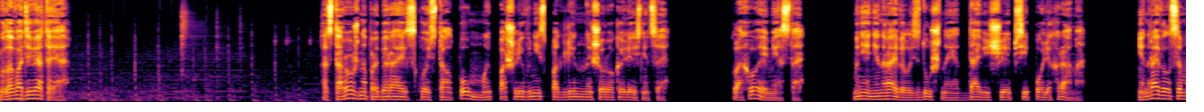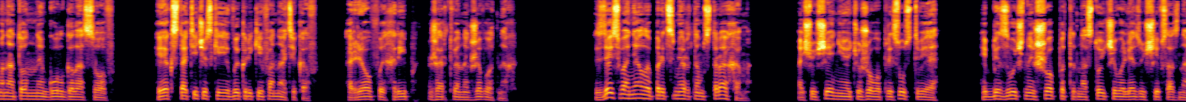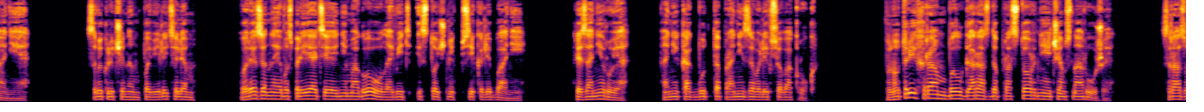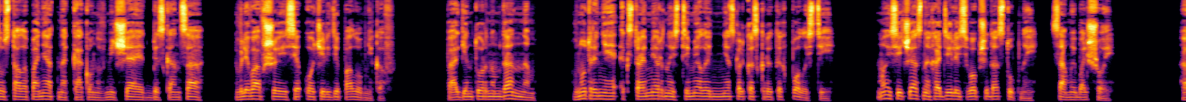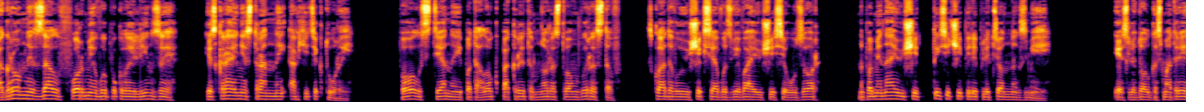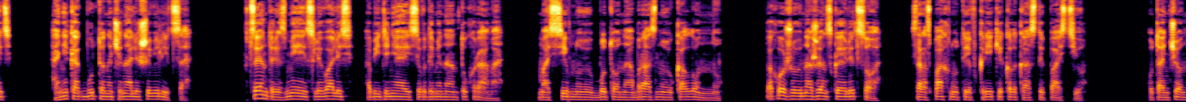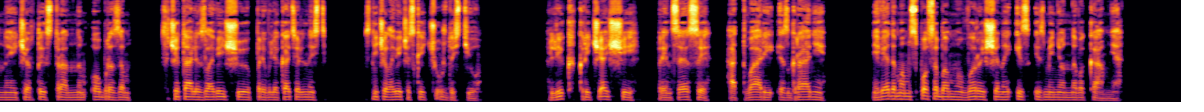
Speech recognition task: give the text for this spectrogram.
Глава 9. Осторожно пробираясь сквозь толпу, мы пошли вниз по длинной широкой лестнице. Плохое место. Мне не нравилось душное, давящее пси-поле храма. Не нравился монотонный гул голосов и экстатические выкрики фанатиков, рев и хрип жертвенных животных. Здесь воняло предсмертным страхом, ощущение чужого присутствия и беззвучный шепот, настойчиво лезущий в сознание. С выключенным повелителем урезанное восприятие не могло уловить источник пси-колебаний. Резонируя, они как будто пронизывали все вокруг. Внутри храм был гораздо просторнее, чем снаружи. Сразу стало понятно, как он вмещает без конца вливавшиеся очереди паломников. По агентурным данным, внутренняя экстрамерность имела несколько скрытых полостей, мы сейчас находились в общедоступной, самой большой. Огромный зал в форме выпуклой линзы и с крайне странной архитектурой. Пол, стены и потолок покрыты множеством выростов, складывающихся в извивающийся узор, напоминающий тысячи переплетенных змей. Если долго смотреть, они как будто начинали шевелиться. В центре змеи сливались, объединяясь в доминанту храма, массивную бутонообразную колонну, похожую на женское лицо, с распахнутой в крике клыкастой пастью. Утонченные черты странным образом сочетали зловещую привлекательность с нечеловеческой чуждостью. Лик кричащий принцессы от твари из грани, неведомым способом выращенной из измененного камня.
